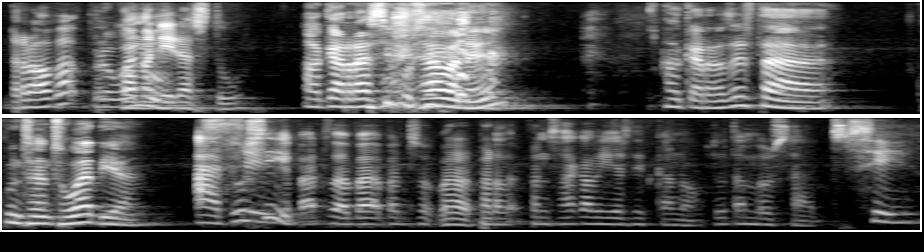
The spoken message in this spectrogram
Roba, però Però com bueno. aniràs tu? El Carràs sí que ho saben, eh? El Carràs està consensuat ja. Ah, tu sí, Sí. Pens, penso, per, per, pensar que havies dit que no. Tu també ho saps. sí.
